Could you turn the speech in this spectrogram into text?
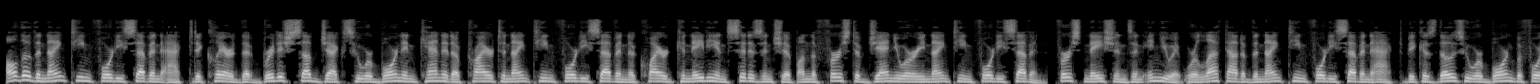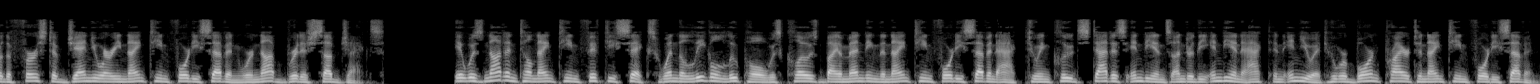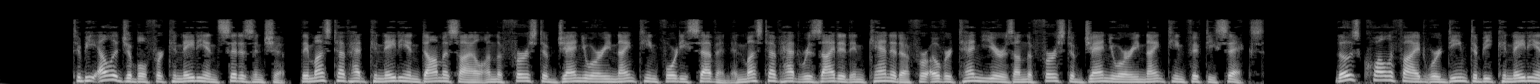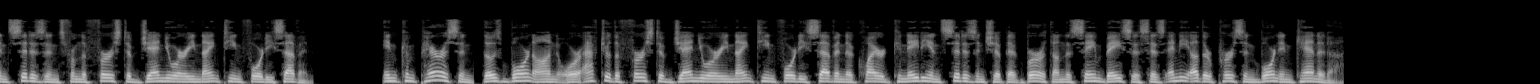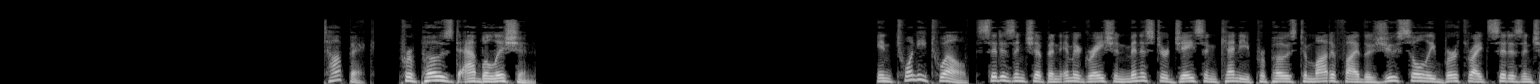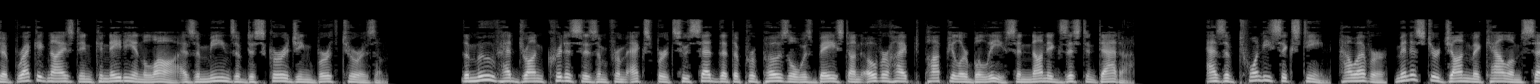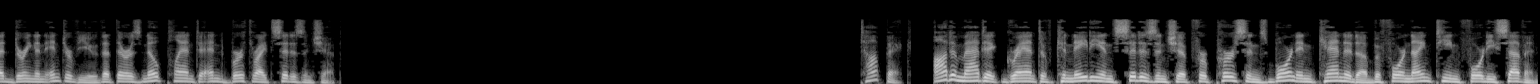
Although the 1947 Act declared that British subjects who were born in Canada prior to 1947 acquired Canadian citizenship on 1 January 1947, First Nations and Inuit were left out of the 1947 Act because those who were born before 1 January 1947 were not British subjects. It was not until 1956 when the legal loophole was closed by amending the 1947 Act to include status Indians under the Indian Act and Inuit who were born prior to 1947. To be eligible for Canadian citizenship, they must have had Canadian domicile on 1 January 1947 and must have had resided in Canada for over 10 years on 1 January 1956. Those qualified were deemed to be Canadian citizens from 1 January 1947. In comparison, those born on or after 1 January 1947 acquired Canadian citizenship at birth on the same basis as any other person born in Canada. Proposed abolition In 2012, Citizenship and Immigration Minister Jason Kenney proposed to modify the jus soli birthright citizenship recognized in Canadian law as a means of discouraging birth tourism. The move had drawn criticism from experts who said that the proposal was based on overhyped popular beliefs and non-existent data. As of 2016, however, Minister John McCallum said during an interview that there is no plan to end birthright citizenship. Automatic grant of Canadian citizenship for persons born in Canada before 1947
